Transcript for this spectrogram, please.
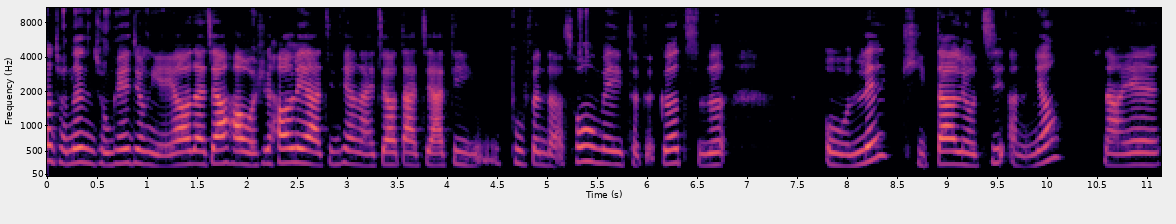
안녕하세요，저는 종혜정예요。大家好，我是 Holly 今天来教大家第五部分的 soulmate 的歌词。오래기다렸지안녕나의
